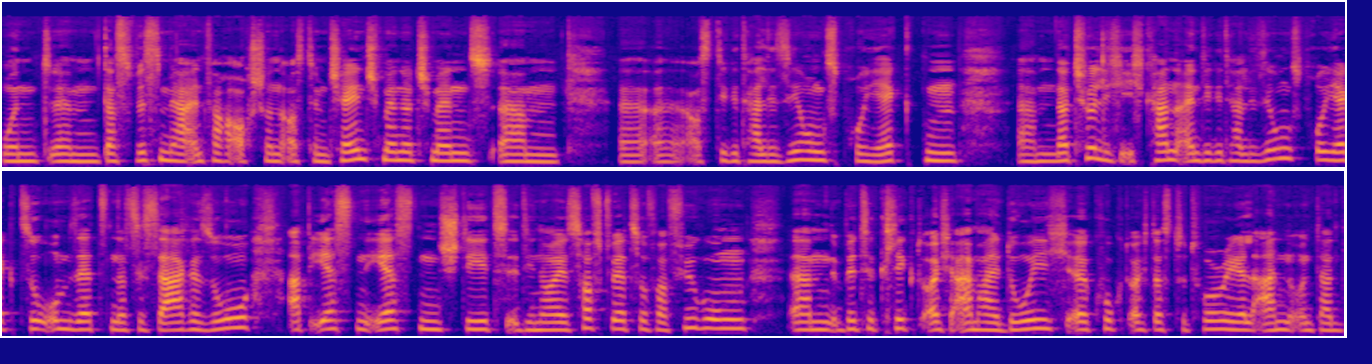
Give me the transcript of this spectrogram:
Und ähm, das wissen wir einfach auch schon aus dem Change Management, ähm, äh, äh, aus Digitalisierungsprojekten. Ähm, natürlich, ich kann ein Digitalisierungsprojekt so umsetzen, dass ich sage, so ab 1.1. steht die neue Software zur Verfügung. Ähm, bitte klickt euch einmal durch, äh, guckt euch das Tutorial an und dann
